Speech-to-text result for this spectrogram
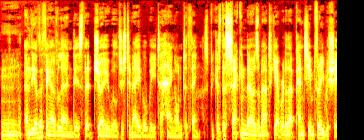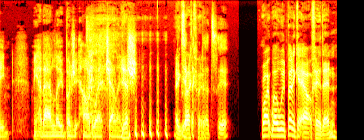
Hmm. And the other thing I've learned is that Joe will just enable me to hang on to things because the second I was about to get rid of that Pentium 3 machine, we had our low budget hardware challenge. Exactly. That's it. Right, well, we'd better get out of here then.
